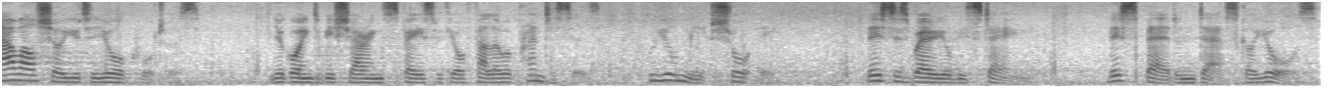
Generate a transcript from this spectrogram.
Now I'll show you to your quarters. You're going to be sharing space with your fellow apprentices, who you'll meet shortly. This is where you'll be staying. This bed and desk are yours.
